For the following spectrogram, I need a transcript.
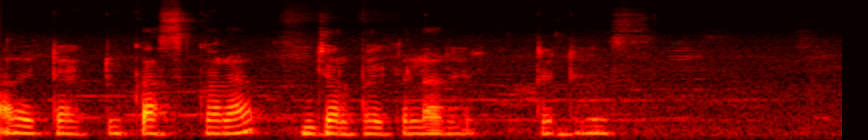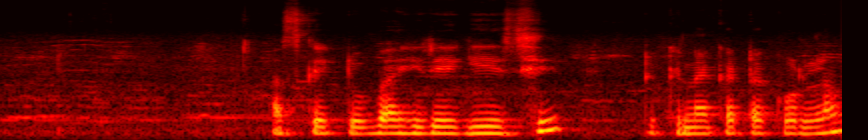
আর এটা একটু কাজ করা জলপাই কালারের একটা ড্রেস আজকে একটু বাহিরে গিয়েছি, একটু কেনাকাটা করলাম।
